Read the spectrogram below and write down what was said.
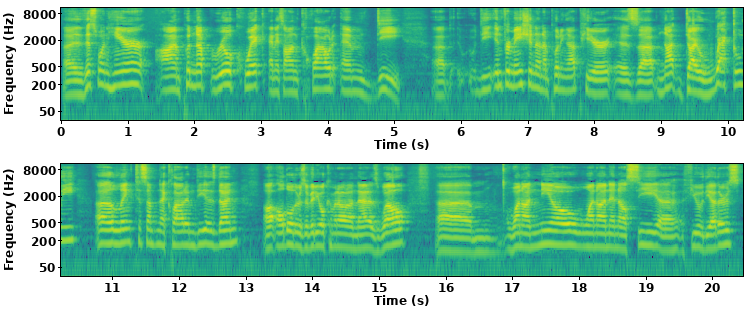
Uh, this one here, I'm putting up real quick and it's on CloudMD. Uh, the information that I'm putting up here is uh, not directly uh, linked to something that CloudMD has done, uh, although there's a video coming out on that as well um, one on Neo, one on NLC, uh, a few of the others,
